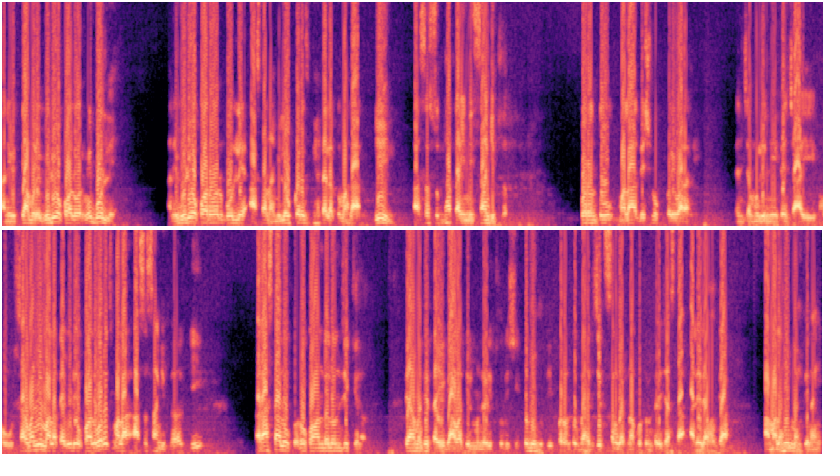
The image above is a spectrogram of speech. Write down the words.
आणि त्यामुळे व्हिडिओ कॉलवर मी बोलले. आणि व्हिडिओ कॉलवर बोलले असताना मी लवकरच भेटायला तुम्हाला येईल असं सुद्धा ताईंनी सांगितलं. परंतु मला देशमुख परिवाराने त्यांच्या मुलींनी त्यांच्या आई भाऊ सर्वांनी मला त्या व्हिडिओ कॉलवरच मला असं सांगितलं की रास्ता लोक रोको आंदोलन जे केलं त्यामध्ये ताई गावातील मंडळी थोडीशी कमी होती परंतु बाहेरचीच संघटना कुठून तरी जास्त आलेल्या होत्या आम्हालाही माहिती नाही.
